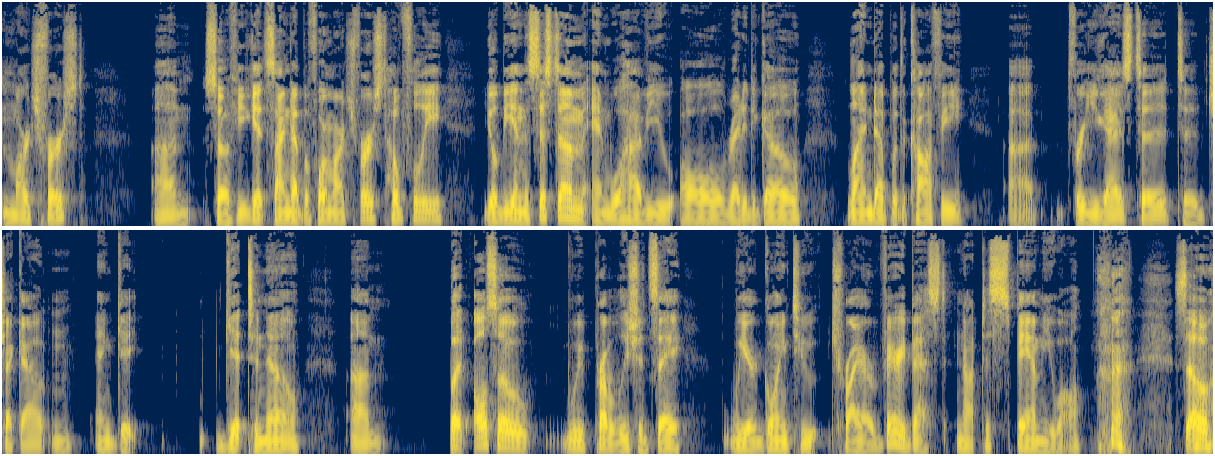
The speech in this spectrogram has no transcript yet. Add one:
March 1st. Um, so if you get signed up before March 1st, hopefully you'll be in the system and we'll have you all ready to go, lined up with a coffee uh, for you guys to to check out and, and get get to know. Um, but also, we probably should say we are going to try our very best not to spam you all. so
